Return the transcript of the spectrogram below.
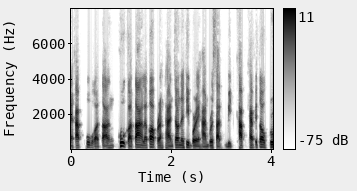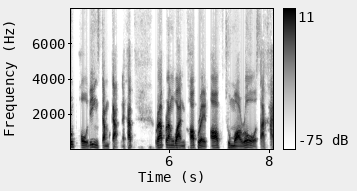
นะครับผู้ก่อตั้งผู้ก่อตั้งแล้วก็ประธานเจ้าหน้าที่บริหารบริษัทบิ c ครับ Capital Group Holdings จำกัดนะครับรับรางวัล Corporate of Tomorrow สาขา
